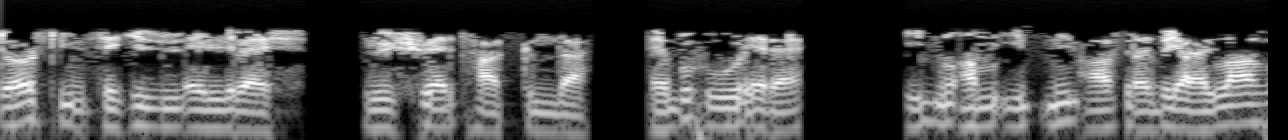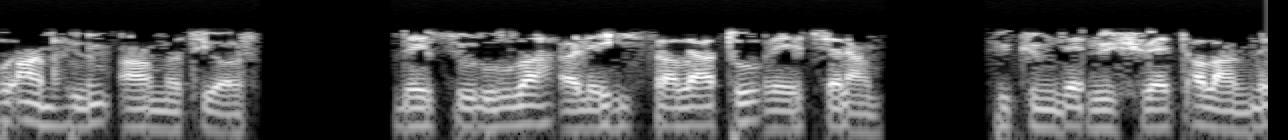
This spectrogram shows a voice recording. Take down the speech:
4855 Rüşvet hakkında Ebu Hurer'e İbn-i Am İbn-i As radıyallahu anhüm anlatıyor. Resulullah aleyhissalatu vesselam hükümde rüşvet alan ve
